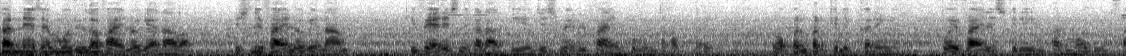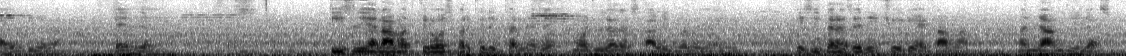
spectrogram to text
करने से मौजूदा फ़ाइलों के अलावा पिछली फ़ाइलों के नाम की फहरिस्त निकल आती है, जिसमें भी फ़ाइल को मंतखब करें। ओपन पर क्लिक करेंगे, कोई फ़ाइल स्क्रीन पर मौजूद फ़ाइल की जगह फैल जाएगी। तीसरी अलामत क्लोज पर क्लिक करने से मौजूदा दस्तावेज़ बन जाएँगे। इसी तरह से नीचे के अहकाम अंजाम दिए जा सकते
